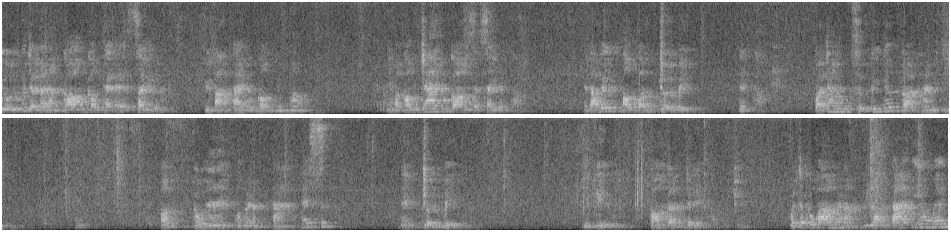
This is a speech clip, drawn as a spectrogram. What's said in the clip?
dù Đức Chúa Trời nói rằng con không thể xây được vì bàn tay của con nhúng máu, nhưng mà con trai của con sẽ xây đền thờ. Thì David ông vẫn chuẩn bị đền thờ. Và trong sự ký nhất đoạn 29 ở câu 2 ông nói rằng ta hết sức để chuẩn bị những điều có cần cho đền thờ của Chúa. Và trong câu 3 ông nói là, vì lòng ta yêu mến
